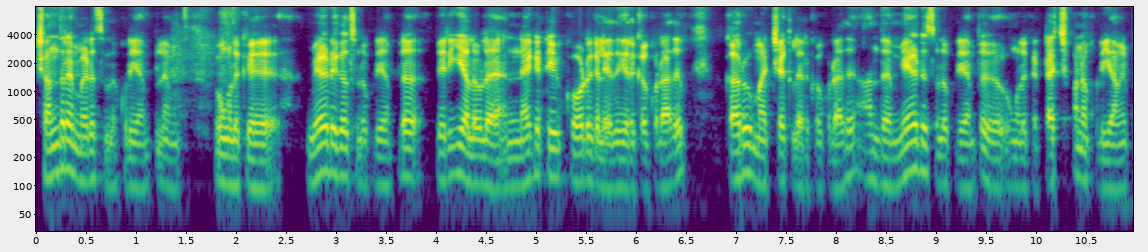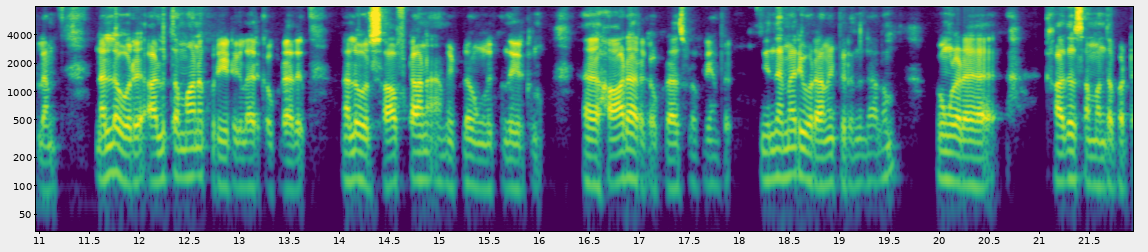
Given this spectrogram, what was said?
சந்திர மேடு சொல்லக்கூடிய அமைப்பில் உங்களுக்கு மேடுகள் சொல்லக்கூடிய அமைப்பில் பெரிய அளவில் நெகட்டிவ் கோடுகள் எதுவும் இருக்கக்கூடாது. கரு மச்சக்கில் இருக்கக்கூடாது. அந்த மேடு சொல்லக்கூடிய அமைப்பு உங்களுக்கு டச் பண்ணக்கூடிய அமைப்பில் நல்ல ஒரு அழுத்தமான குறியீடுகளாக இருக்கக்கூடாது. நல்ல ஒரு சாஃப்டான அமைப்பில் உங்களுக்கு வந்து இருக்கணும். ஹார்டாக இருக்கக்கூடாது சொல்லக்கூடிய அமைப்பு இந்த மாதிரி ஒரு அமைப்பு இருந்தாலும் உங்களோட காதல் சம்மந்தப்பட்ட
